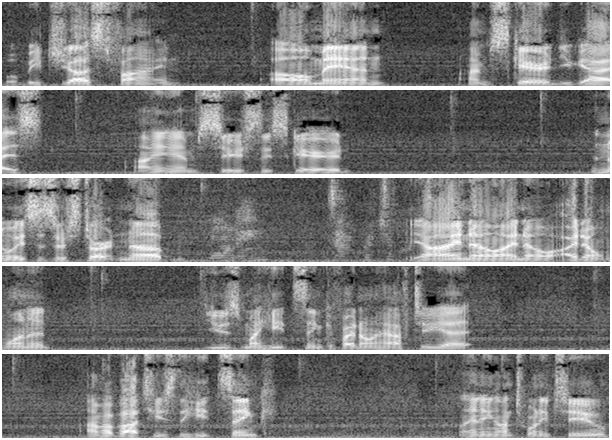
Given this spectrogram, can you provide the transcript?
we'll be just fine. Oh man, I'm scared, you guys. I am seriously scared. The noises are starting up. Yeah, I know, I know. I don't want to use my heatsink if I don't have to yet. I'm about to use the heat sink. Landing on 22.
